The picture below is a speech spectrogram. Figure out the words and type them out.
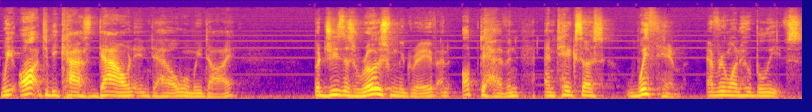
We ought to be cast down into hell when we die, but Jesus rose from the grave and up to heaven and takes us with him, everyone who believes.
